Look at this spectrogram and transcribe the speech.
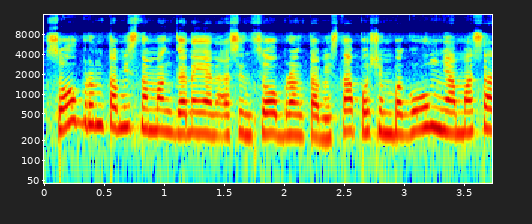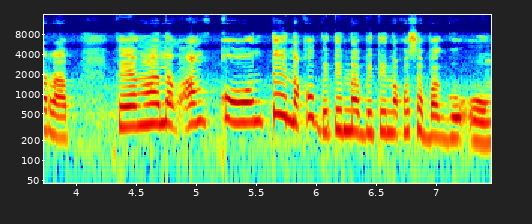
Sobrang tamis na mangga na yan, as in sobrang tamis. Tapos yung bagoong niya, masarap. Kaya nga lang, ang konti. Nako, bitin na bitin ako sa bagoong.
